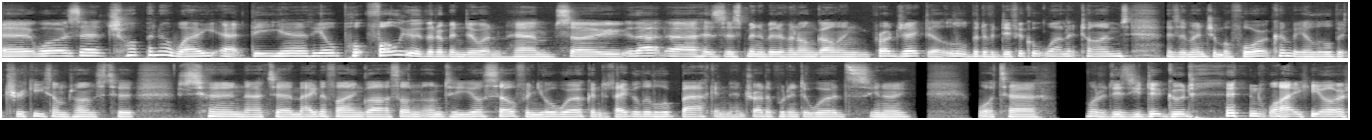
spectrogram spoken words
uh, was uh, chopping away at the uh, the old portfolio that I've been doing. Um, so that uh, has has been a bit of an ongoing project, a little bit of a difficult one at times. As I mentioned before, it can be a little bit tricky sometimes to turn that uh, magnifying glass on onto yourself and your work, and to take a little look back and, and try to put into words, you know, what what it is you do good and why your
